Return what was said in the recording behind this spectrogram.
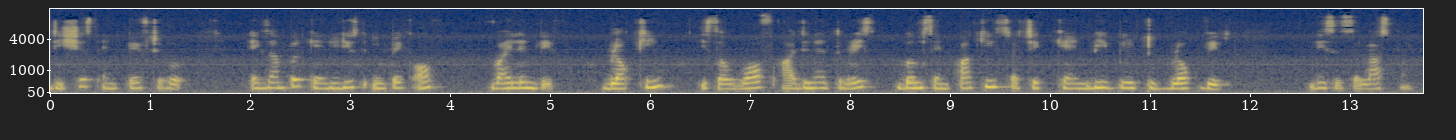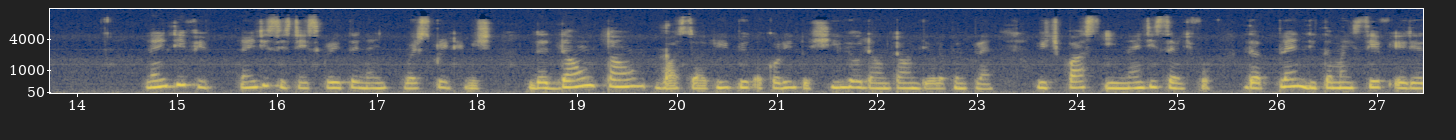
dishes, and paved road. Example can reduce the impact of violent wave. Blocking is a wharf hardened raised berms and parking structure can be built to block waves. This is the last one. 1960 is greater than widespread damage. The downtown was rebuilt according to Hilo Downtown Development Plan, which passed in 1974. The plan determined safe area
